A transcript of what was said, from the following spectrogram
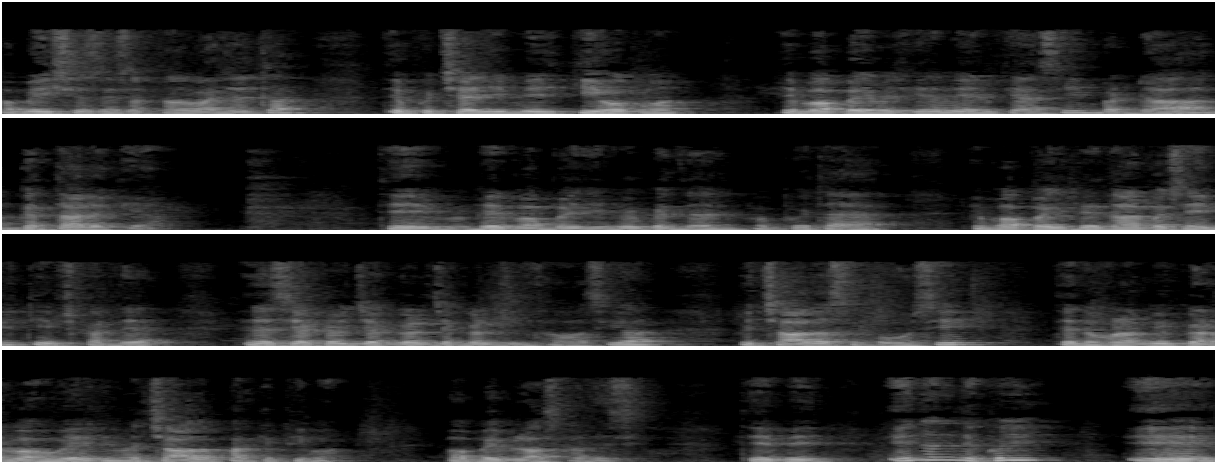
ਬਾਬਾ ਈਸ਼ਰ ਨੇ ਸਤਨਾ ਦਾ ਵਾਜਾ ਦਿੱਤਾ ਤੇ ਪੁੱਛਿਆ ਜੀ ਵੀ ਕੀ ਹੁਕਮ ਆ? ਤੇ ਬਾਬਾ ਜੀ ਵਿੱਚ ਕਹਿੰਦੇ ਇਹਨੂੰ ਕਿਹਾ ਸੀ, ਵੱਡਾ ਗੱਦਾ ਲੱਗਿਆ ਤੇ ਫਿਰ ਬਾਬਾ ਜੀ ਫਿਰ ਗੱਦਾ ਬਿਠਾਇਆ ਤੇ ਬਾਬਾ ਜੀ ਫਿਰ ਨਾਲ ਬੱਚੇ ਵੀ ਟੀਚ ਕਰਦੇ ਆ। ਫਿਰ ਅਸੀਂ ਆਖਿਆ ਵੀ ਜੰਗਲ ਜੰਗਲ ਦੀ ਥਾਂ ਸੀਗਾ, ਵੀ ਚਾਹ ਦਾ ਸੰਕੋਚ ਸੀ। ਤੈਨੂੰ ਹੁਣ ਵੀ ਗੜਵਾ ਹੋਵੇ ਵੀ ਮੈਂ ਚਾਹ ਦਾ ਭਰ ਕੇ ਪੀਵਾਂ। ਬਾਬਾ ਜੀ ਬਲਾਸ ਕਰਦੇ ਸੀ। ਤੇ ਵੀ ਇਹਨਾਂ ਨੇ ਦੇਖੋ ਜੀ, ਇਹ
